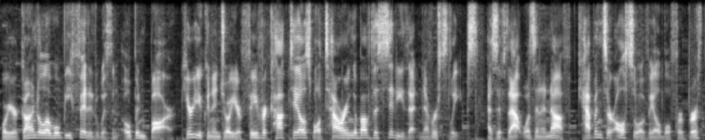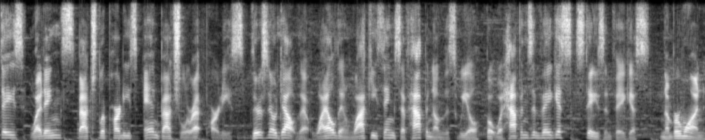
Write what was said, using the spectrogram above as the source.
where your gondola will be fitted with an open bar. Here you can enjoy your favorite cocktails while towering above the city that never sleeps. As if that wasn't enough, cabins are also available for birthdays, weddings, bachelor parties, and bachelorette parties. There's no doubt that wild and wacky things have happened on this wheel, but what happens in Vegas stays in Vegas. Number 1.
